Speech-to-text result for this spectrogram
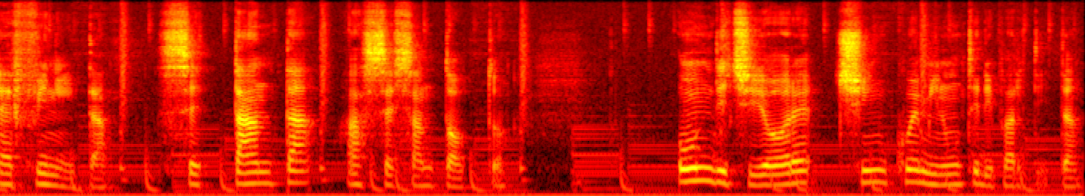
È finita. 70 a 68 11 ore 5 minuti di partita.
